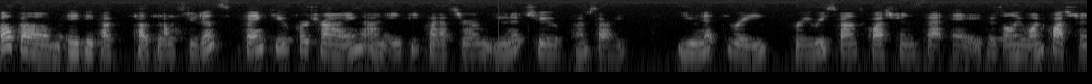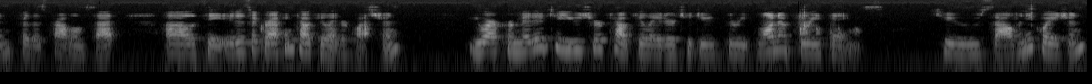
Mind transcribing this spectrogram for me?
Welcome, AP Cal Calculus students. Thank you for trying on AP Classroom Unit 2, I'm sorry, Unit 3, Free Response Question Set A. There's only one question for this problem set. Uh, let's see, it is a graphing calculator question. You are permitted to use your calculator to do three, one of three things. To solve an equation,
